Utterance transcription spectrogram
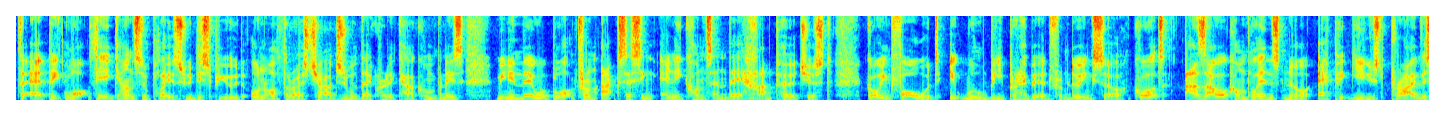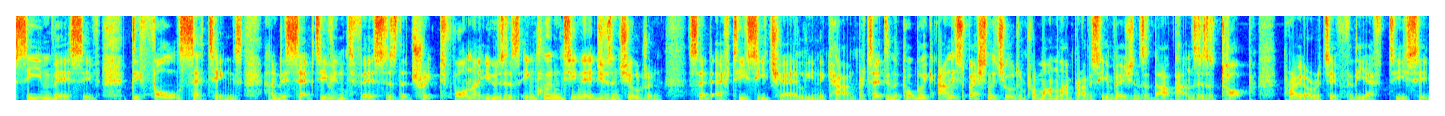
that Epic locked the accounts of players who disputed unauthorized charges with their credit card companies, meaning they were blocked from accessing any content they had purchased. Going forward, it will be prohibited from doing so. Quote, as our complaints know, Epic used privacy invasive, default settings, and deceptive interfaces that tricked Fortnite users, including teenagers and children, said FTC Chair Lina Khan. Protecting the public and especially children from online privacy invasions and dark patterns is a top priority for the FTC.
